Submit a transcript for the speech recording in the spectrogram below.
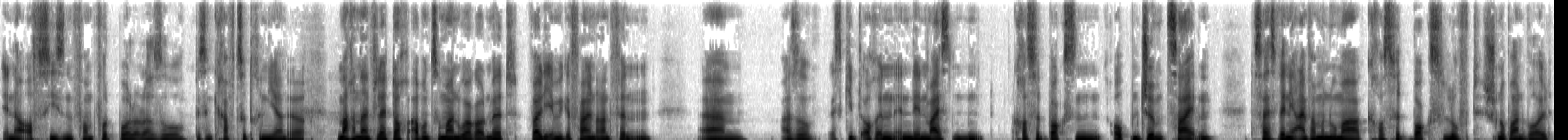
in der Offseason vom Football oder so ein bisschen Kraft zu trainieren. Ja. Machen dann vielleicht doch ab und zu mal ein Workout mit, weil die irgendwie Gefallen dran finden. Ähm, also es gibt auch in, in den meisten CrossFit-Boxen Open Gym-Zeiten. Das heißt, wenn ihr einfach mal nur mal CrossFit-Box-Luft schnuppern wollt,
